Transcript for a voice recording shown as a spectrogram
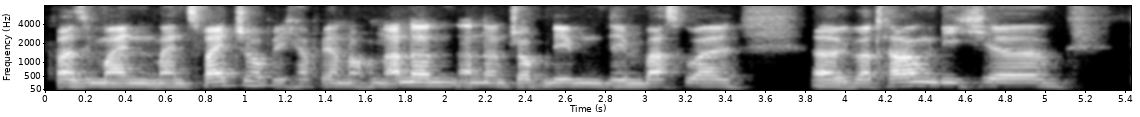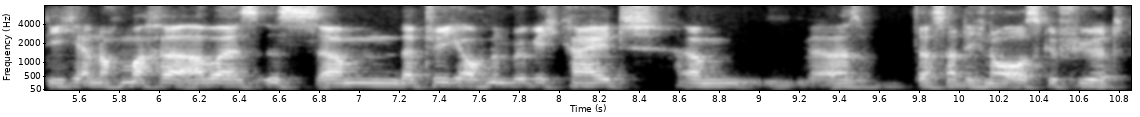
quasi meinen mein Zweitjob. Ich habe ja noch einen anderen, anderen Job neben dem Basketball-Übertragung, äh, die ich, äh, die ich ja noch mache. Aber es ist ähm, natürlich auch eine Möglichkeit, ähm, also das hatte ich noch ausgeführt,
